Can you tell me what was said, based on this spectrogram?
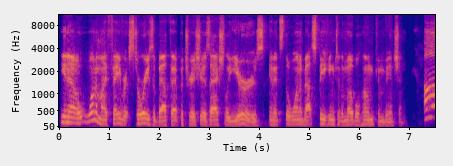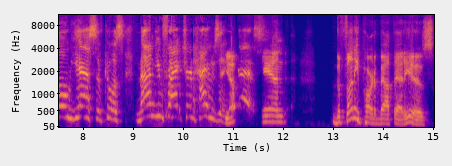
You know, one of my favorite stories about that, Patricia, is actually yours, and it's the one about speaking to the mobile home convention. Oh, yes, of course. Manufactured housing. Yep. Yes. And the funny part about that is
